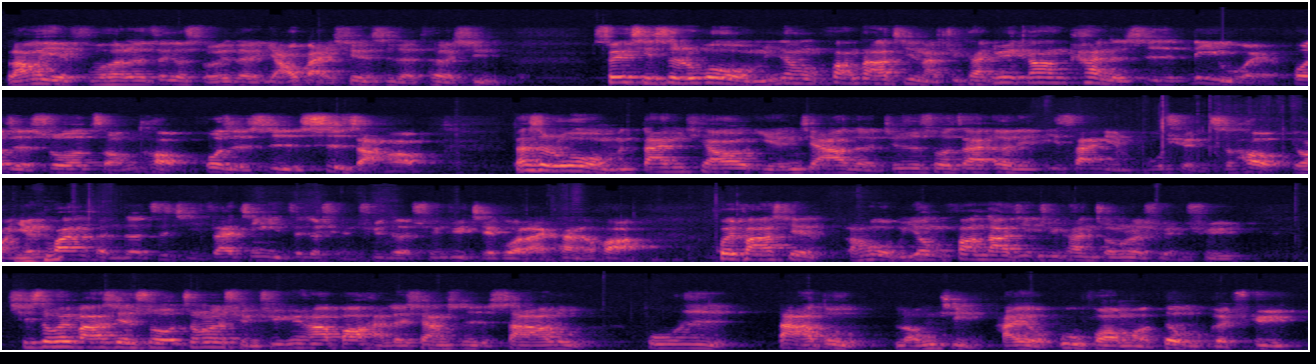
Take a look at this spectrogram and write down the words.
然后也符合了这个所谓的摇摆县市的特性。所以其实如果我们用放大镜来去看，因为刚刚看的是立委或者说总统或者是市长哦。但是如果我们单挑严家的，就是说在二零一三年补选之后，往严宽恒的自己在经营这个选区的选举结果来看的话，会发现，然后我们用放大镜去看中热选区，其实会发现说中热选区，因为它包含了像是沙鹿、乌日、大肚、龙井还有雾峰哦这五个区，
